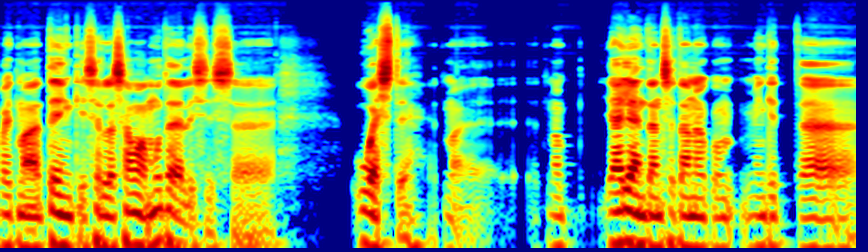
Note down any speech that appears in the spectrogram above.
vaid ma teengi sellesama mudeli siis äh, uuesti, et ma, et ma jäljendan seda nagu mingit äh,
